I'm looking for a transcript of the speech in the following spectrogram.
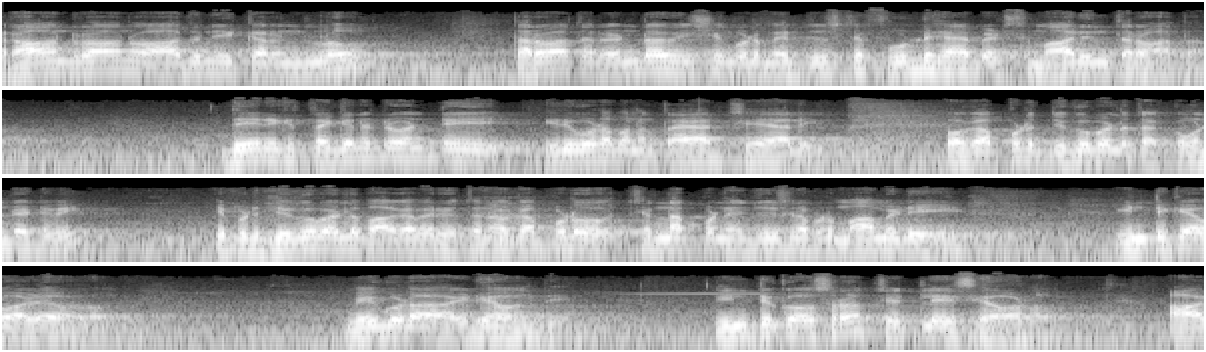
రాను రాను ఆధునీకరణలో తర్వాత రెండో విషయం కూడా మీరు చూస్తే ఫుడ్ హ్యాబిట్స్ మారిన తర్వాత దీనికి తగినటువంటి ఇది కూడా మనం తయారు చేయాలి. ఒకప్పుడు దిగుబడులు తక్కువ ఉండేటివి. ఇప్పుడు దిగుబడులు బాగా పెరుగుతున్నాయి. ఒకప్పుడు చిన్నప్పుడు నేను చూసినప్పుడు మామిడి ఇంటికే వాడేవాళ్ళం. మీకు కూడా ఐడియా ఉంది. ఇంటి కోసం చెట్లు వేసేవాళ్ళం. ఆ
